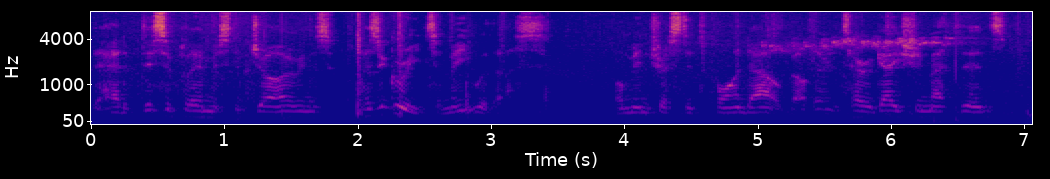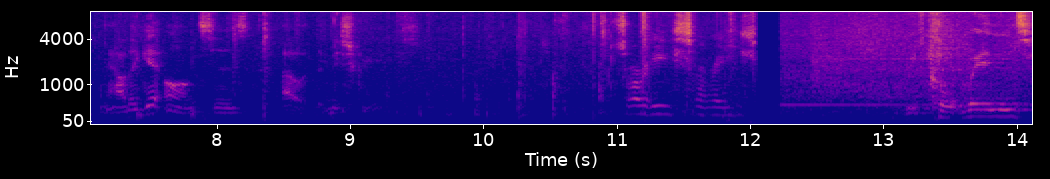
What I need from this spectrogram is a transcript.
The head of discipline, Mr. Jones, has agreed to meet with us. I'm interested to find out about their interrogation methods and how they get answers out of the miscreants. Sorry, sorry. We've caught wind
